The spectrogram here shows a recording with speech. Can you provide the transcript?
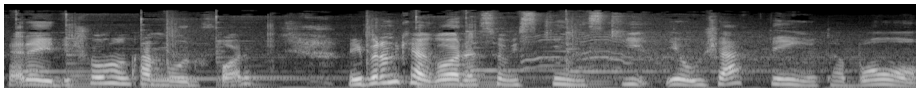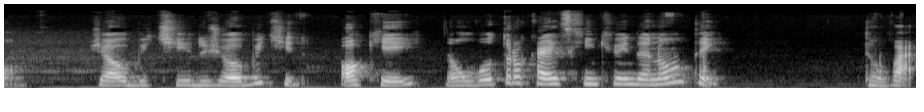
Pera aí, deixa eu arrancar meu olho fora. Lembrando que agora são skins que eu já tenho, tá bom? Ó, já obtido, já obtido. Ok, não vou trocar skin que eu ainda não tenho. Então vai.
